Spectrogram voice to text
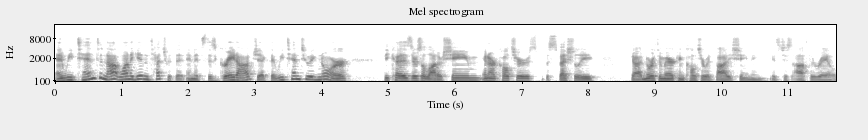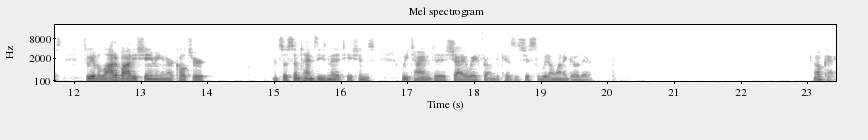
and we tend to not want to get in touch with it. And it's this great object that we tend to ignore because there's a lot of shame in our cultures, especially uh, North American culture with body shaming. It's just off the rails. So we have a lot of body shaming in our culture. And so sometimes these meditations we tend to shy away from because it's just we don't want to go there. Okay.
